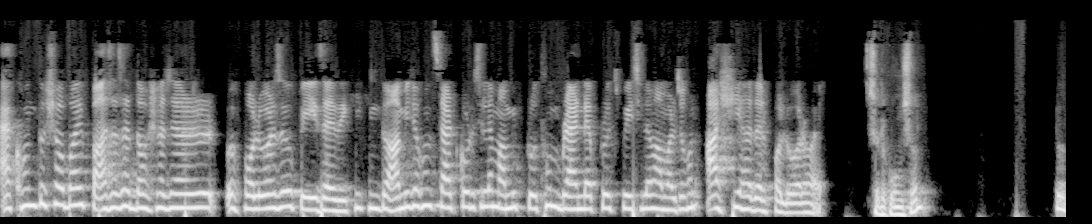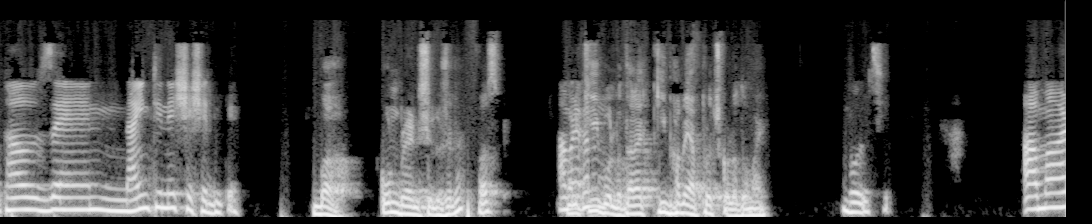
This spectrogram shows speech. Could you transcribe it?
এখন তো সবাই পাঁচ হাজার দশ হাজার ফলোয়ার্সেও পেয়ে যায় দেখি। কিন্তু আমি যখন স্টার্ট করেছিলাম আমি প্রথম ব্র্যান্ড অ্যাপ্রোচ পেয়েছিলাম আমার যখন আশি হাজার ফলোয়ার হয়। সেটা কোন সাল? টু থাউজেন্ড নাইনটিনের শেষের দিকে। বাহ কোন ব্র্যান্ড ছিল সেটা? ফার্স্ট আমার কি বলল? তারা কীভাবে অ্যাপ্রোচ করল তোমায়? বলছি। আমার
